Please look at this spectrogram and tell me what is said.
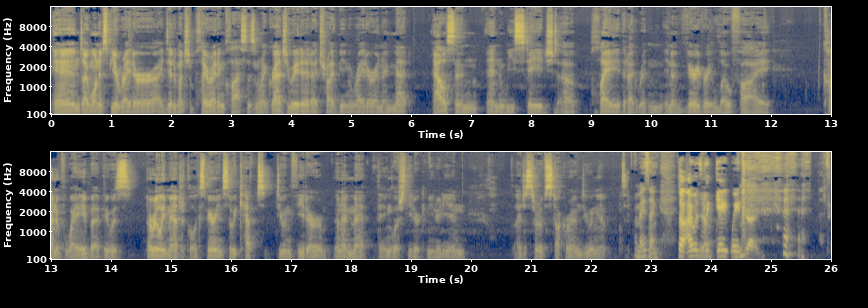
And I wanted to be a writer. I did a bunch of playwriting classes. When I graduated, I tried being a writer and I met Alison and we staged a play that I'd written in a very, very lo fi kind of way, but it was a really magical experience. So we kept doing theater, and I met the English theater community, and I just sort of stuck around doing it. Amazing. So I was Yeah. the gateway drug. That's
